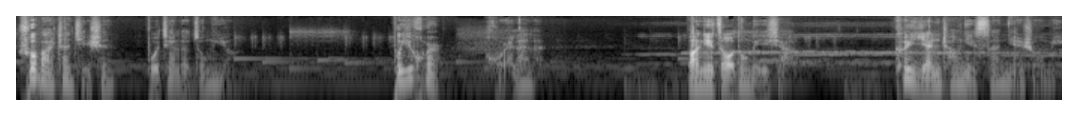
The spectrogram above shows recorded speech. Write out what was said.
说罢，站起身，不见了踪影。不一会儿，回来了，帮你走动了一下，可以延长你三年寿命。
